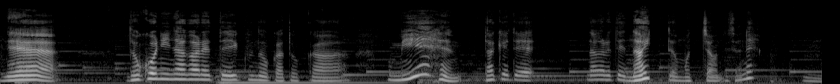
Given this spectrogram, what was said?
ねえ。どこに流れていくのかとか見えへんだけで流れてないって思っちゃうんですよね、うん、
